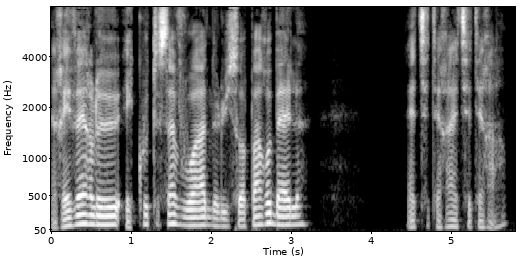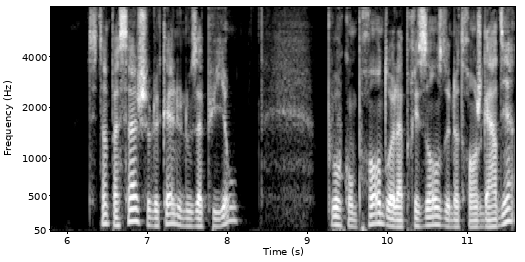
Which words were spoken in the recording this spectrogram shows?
Révère-le, écoute sa voix, ne lui sois pas rebelle, etc., etc. C'est un passage sur lequel nous nous appuyons pour comprendre la présence de notre ange gardien.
